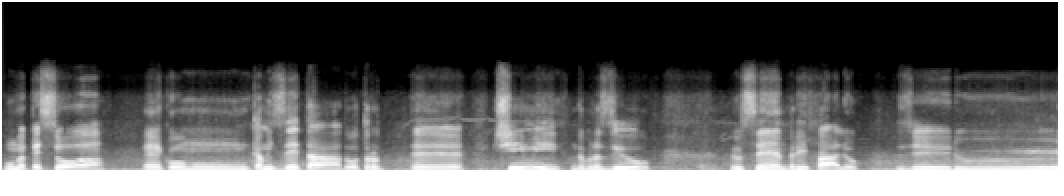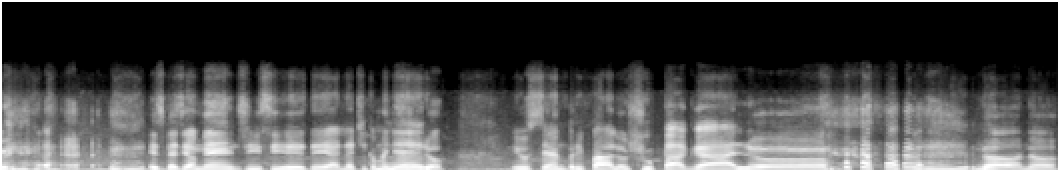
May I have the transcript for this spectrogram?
uma pessoa é, como um camiseta do outro time do Brasil, eu sempre falo Zero. Especialmente se é de Atlético Mineiro. Eu sempre falo chupagalo. não, não,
